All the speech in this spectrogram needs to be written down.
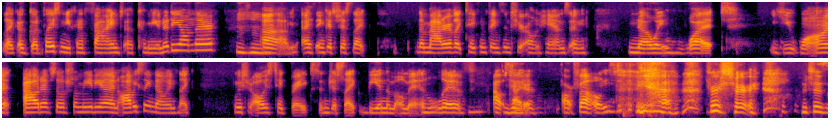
like a good place and you can find a community on there. Mm-hmm. Um, I think it's just like the matter of like taking things into your own hands and knowing what you want out of social media and obviously knowing like we should always take breaks and just like be in the moment and live mm-hmm. outside yeah. of our phones. yeah, for sure. Which is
